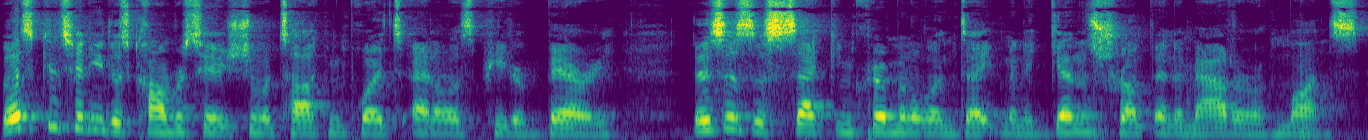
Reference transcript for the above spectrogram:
Let's continue this conversation with Talking Points analyst Peter Barry. This is the second criminal indictment against Trump in a matter of months.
